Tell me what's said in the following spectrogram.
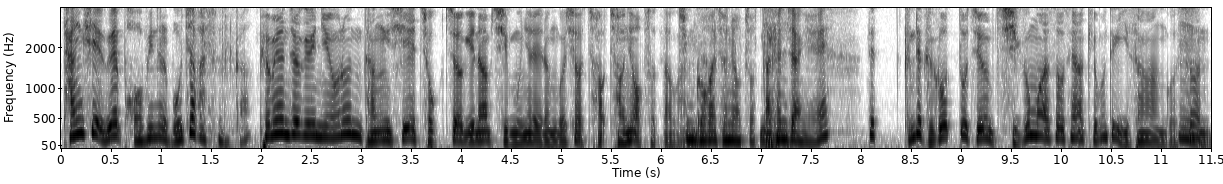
당시에 왜 범인을 못 잡았습니까? 표면적인 이유는 당시에 족적이나 지문이나 이런 것이 저- 전혀 없었다고 합니다. 증거가 전혀 없었다 네. 현장에. 근데, 근데 그것도 지금 지금 와서 생각해 보면 되게 이상한 것은 음.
